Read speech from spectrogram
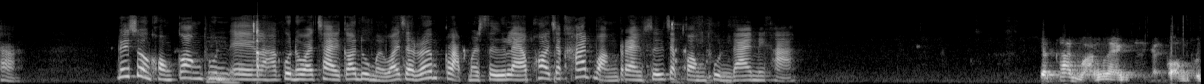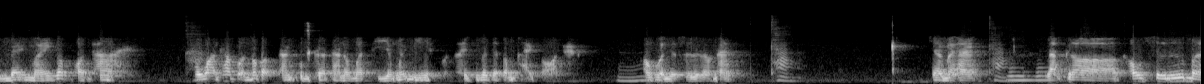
ค่ะในส่วนของกองทุนเองนะคะคุณธวัชชัยก็ดูเหมือนว่าจะเริ่มกลับมาซื้อแล้ว พอจะคาดหวังแรงซื้อจากกองทุนได้ไหมคะ จะคาดหวังแรงซื้อจากกองทุนได้ไหมก็พอได้ เพราะว่าถ้าผลประกอบการกลุ่มธนาคารออกมาดียังไม่มีเหตุผลอะไรที่ว่าจะต้องขายก่อนนะอืมเขาควรจะซื้อแล้วนะค่ะใช่ไหมฮะค่ะแล้วก็เขาซื้อมา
